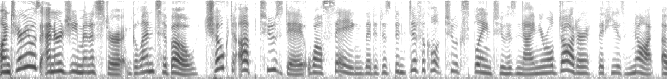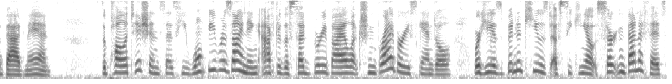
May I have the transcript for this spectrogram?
Ontario's Energy Minister Glenn Thibeault choked up Tuesday while saying that it has been difficult to explain to his nine year old daughter that he is not a bad man. The politician says he won't be resigning after the Sudbury by election bribery scandal, where he has been accused of seeking out certain benefits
